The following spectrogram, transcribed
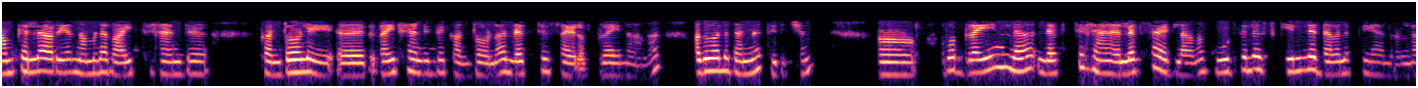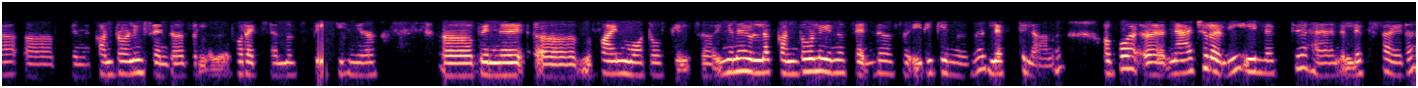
നമുക്കെല്ലാം അറിയാം നമ്മുടെ റൈറ്റ് ഹാൻഡ് കൺട്രോൾ റൈറ്റ് ഹാൻഡിന്റെ control left side of brain ആണ്. അതുപോലെ തന്നെ തിരിച്ചും അപ്പൊ ബ്രെയിനിൽ ലെഫ്റ്റ് ലെഫ്റ്റ് സൈഡിലാണ് കൂടുതൽ സ്കില്ല് ഡെവലപ്പ് ചെയ്യാനുള്ള പിന്നെ കൺട്രോളിങ് സെന്റേഴ്സ് ഉള്ളത്. ഫോർ എക്സാമ്പിൾ സ്പീക്കിംഗ് പിന്നെ ഫൈൻ മോട്ടോ സ്കിൽസ് ഇങ്ങനെയുള്ള കൺട്രോൾ ചെയ്യുന്ന സെന്റേഴ്സ് ഇരിക്കുന്നത് ലെഫ്റ്റിലാണ്. അപ്പോൾ നാച്ചുറലി ഈ ലെഫ്റ്റ് ഹാൻഡ് ലെഫ്റ്റ് സൈഡ്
